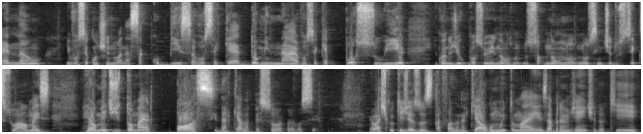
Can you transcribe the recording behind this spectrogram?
é não, e você continua nessa cobiça, você quer dominar, você quer possuir, e quando eu digo possuir, não, não no, no sentido sexual, mas realmente de tomar posse daquela pessoa para você. Eu acho que o que Jesus está falando aqui é algo muito mais abrangente do que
